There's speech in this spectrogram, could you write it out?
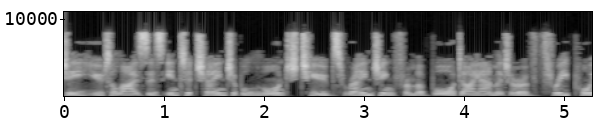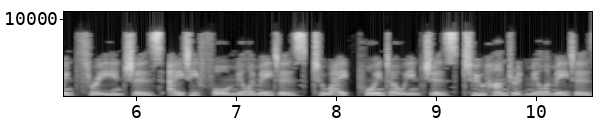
G utilizes interchangeable launch tubes ranging from a bore diameter of 3.3 inches (84 mm) to 8.0 inches (200 mm)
